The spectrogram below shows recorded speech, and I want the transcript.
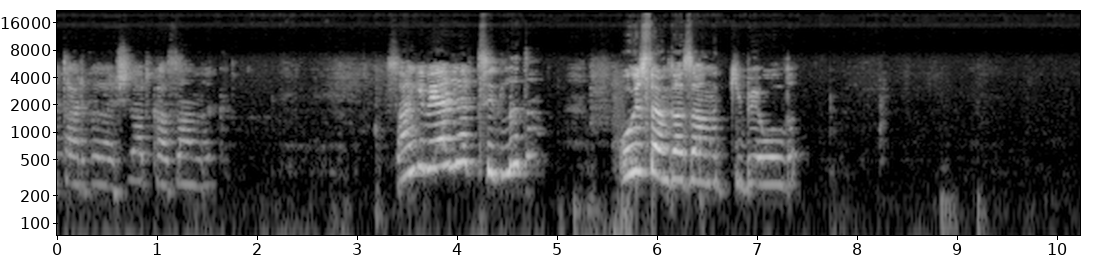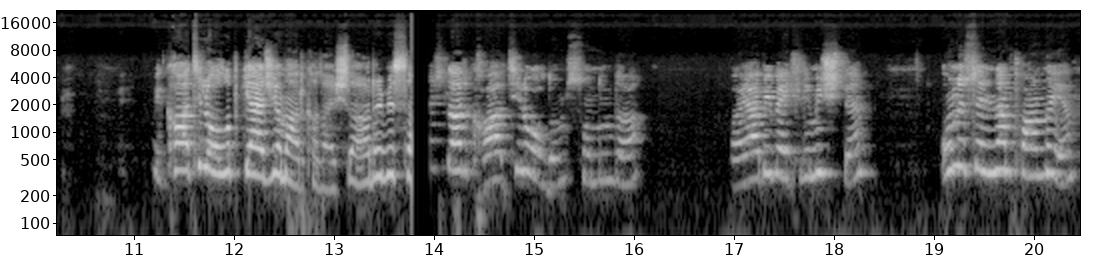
Evet arkadaşlar kazandık. Sanki bir yerler tıkladım. O yüzden kazandık gibi oldu. Bir katil olup geleceğim arkadaşlar. Bir arkadaşlar katil oldum sonunda. Bayağı bir beklemiştim. 10 üzerinden puanlayın.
